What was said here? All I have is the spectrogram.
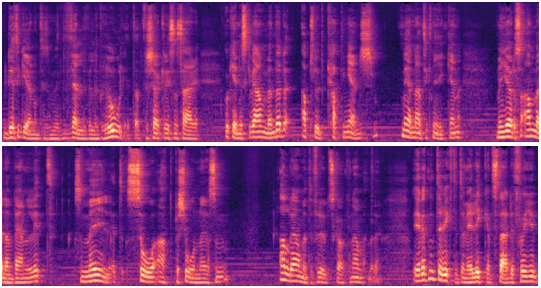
Och det tycker jag är något som är väldigt, väldigt roligt. Att försöka liksom så här, okej nu ska vi använda det absolut cutting edge med den här tekniken. Men gör det så användarvänligt som möjligt så att personer som aldrig använt det förut ska kunna använda det. Jag vet inte riktigt om vi har lyckats där. Det får ju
